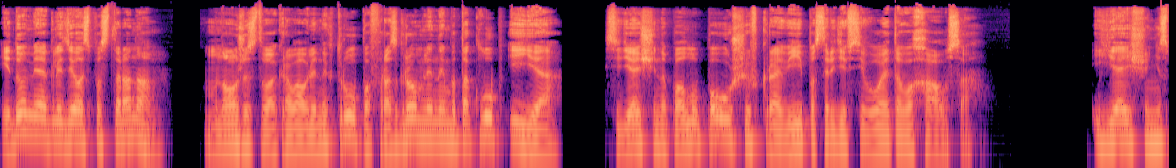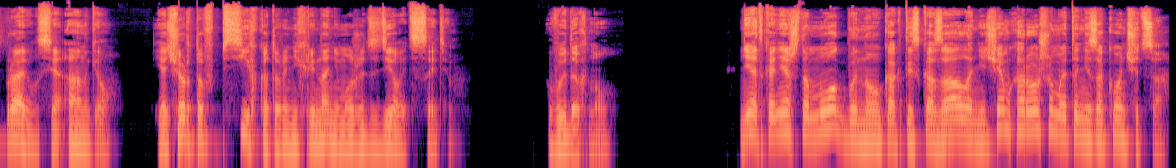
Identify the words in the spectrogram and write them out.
И Доми огляделась по сторонам. Множество окровавленных трупов, разгромленный мотоклуб и я, сидящий на полу по уши в крови посреди всего этого хаоса. «Я еще не справился, ангел. Я чертов псих, который ни хрена не может сделать с этим. Выдохнул. Нет, конечно, мог бы, но, как ты сказала, ничем хорошим это не закончится.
